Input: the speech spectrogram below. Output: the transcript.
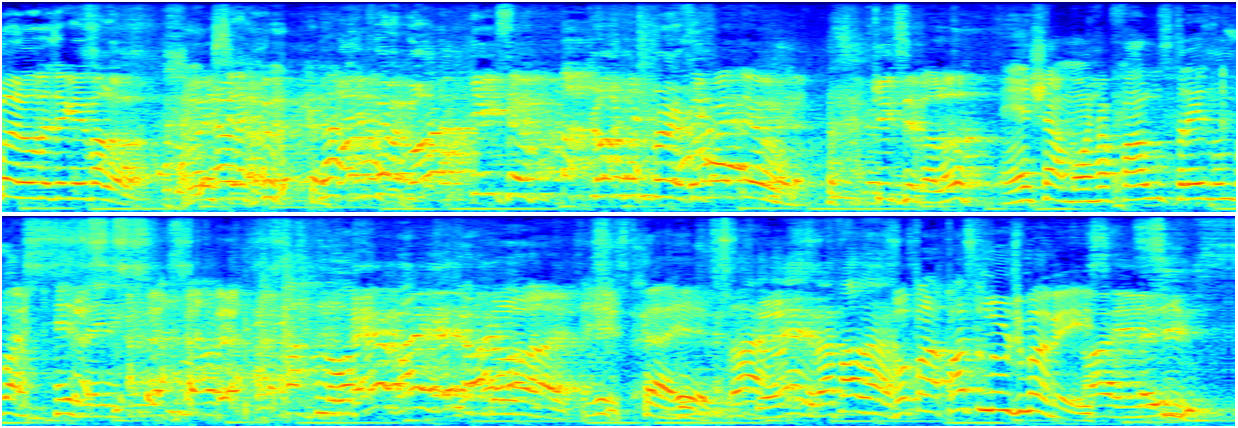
Mano, vou fazer o que ele falou. Oxe. Não, O que você falou? 51. O que você falou? Enche a mão e já fala os três números da vez aí. É, vai ele, vai. Aê. Vai, é, vai falando. Vou falar quatro números de uma vez. Isso.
